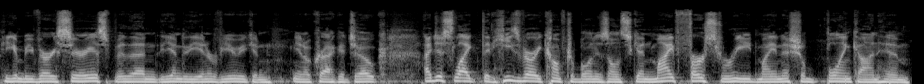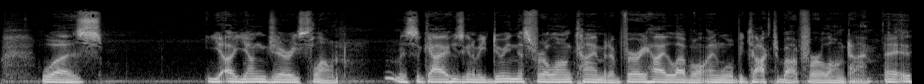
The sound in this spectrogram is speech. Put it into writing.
he can be very serious, but then at the end of the interview, he can you know crack a joke. I just like that he's very comfortable in his own skin. My first read, my initial blink on him was a young Jerry Sloan. This is a guy who's going to be doing this for a long time at a very high level and will be talked about for a long time. Uh,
